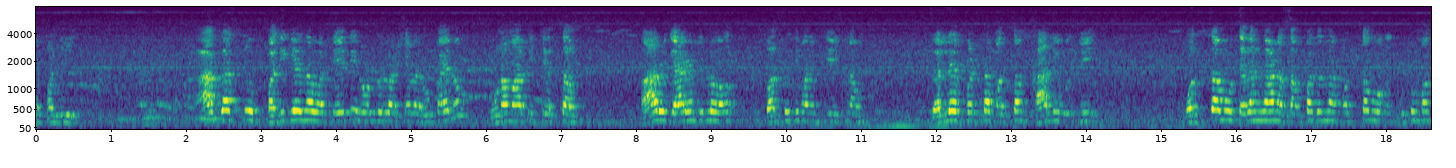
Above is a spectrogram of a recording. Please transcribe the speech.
చెప్పండి. ఆగస్టు పదిహేనవ తేదీ రెండు లక్షల రూపాయలు రుణమాఫీ చేస్తాం. ఆరు గ్యారెంటీలో బస్సుకి మనం చేసినాం. గల్లేపట్ట మొత్తం ఖాళీ ఉంది. మొత్తము తెలంగాణ సంపదన మొత్తం ఒక కుటుంబం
